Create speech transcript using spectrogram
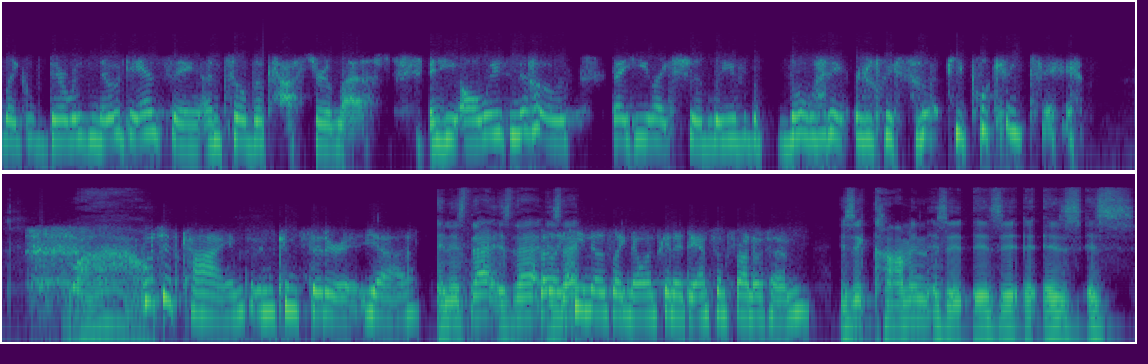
like there was no dancing until the pastor left, and he always knows that he like should leave the, the wedding early so that people can dance, wow. which is kind and considerate. Yeah, And is that is that but is like that he knows like no one's gonna dance in front of him. is it common? Is it is it is is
